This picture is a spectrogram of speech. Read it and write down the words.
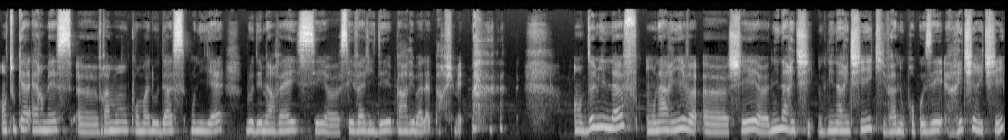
En tout cas, Hermès, euh, vraiment pour moi l'audace, on y est. L'eau des merveilles, c'est euh, c'est validé par les balades parfumées. En 2009, on arrive euh, chez euh, Nina Ricci. Donc Nina Ricci qui va nous proposer Ricci Ricci.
